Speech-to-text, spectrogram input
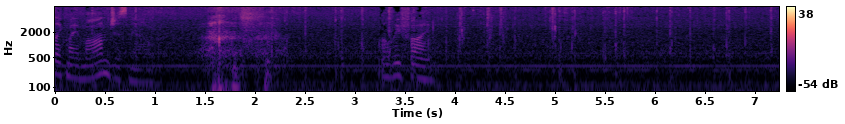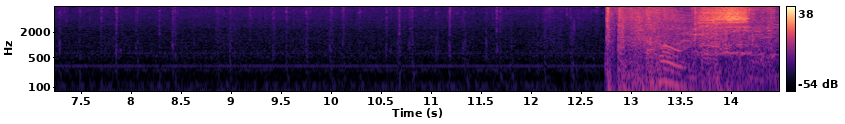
like my mom just now. I'll be fine. Oh shit.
